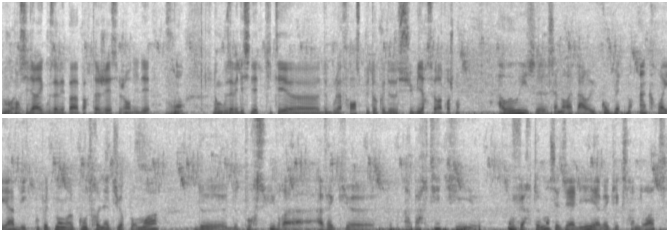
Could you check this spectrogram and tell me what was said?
vous considérez que vous n'avez pas à partager ce genre d'idées, vous Donc vous avez décidé de quitter euh, Debout la France plutôt que de subir ce rapprochement Ah oui, oui, ça, m'aurait paru complètement incroyable et complètement euh, contre nature pour moi de, poursuivre avec un parti qui ouvertement s'était allié avec l'extrême droite.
